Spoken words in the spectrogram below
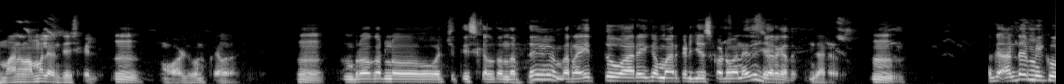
మనం అమ్మలేము తీసుకెళ్ళి. వాళ్ళు కొనుక్కోవాలి. బ్రోకర్లు వచ్చి తీసుకెళ్తాం తప్పితే రైతు వారీగా మార్కెట్ చేసుకోవడం అనేది జరగదు. జరగదు. ఓకే అంటే మీకు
